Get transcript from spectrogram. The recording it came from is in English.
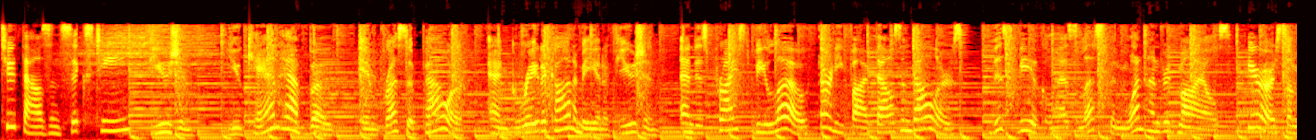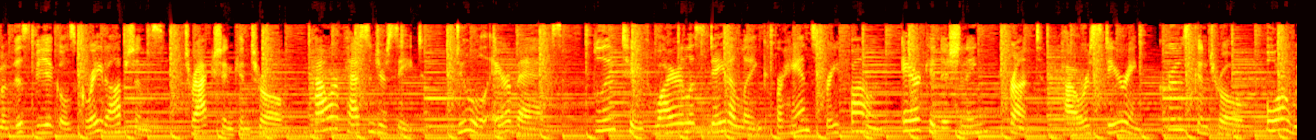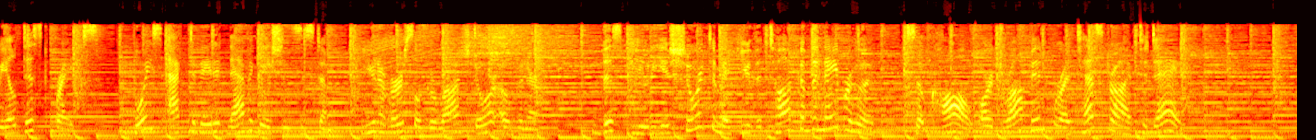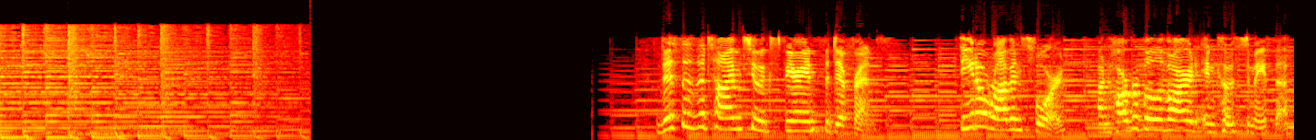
2016 Fusion. You can have both impressive power and great economy in a Fusion and is priced below $35,000. This vehicle has less than 100 miles. Here are some of this vehicle's great options. Traction control, power passenger seat, dual airbags, Bluetooth wireless data link for hands-free phone, air conditioning, front, power steering, control, four-wheel disc brakes, voice-activated navigation system, universal garage door opener. This beauty is sure to make you the talk of the neighborhood. So call or drop in for a test drive today. This is the time to experience the difference. Theodore Robins Ford on Harbor Boulevard in Costa Mesa.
